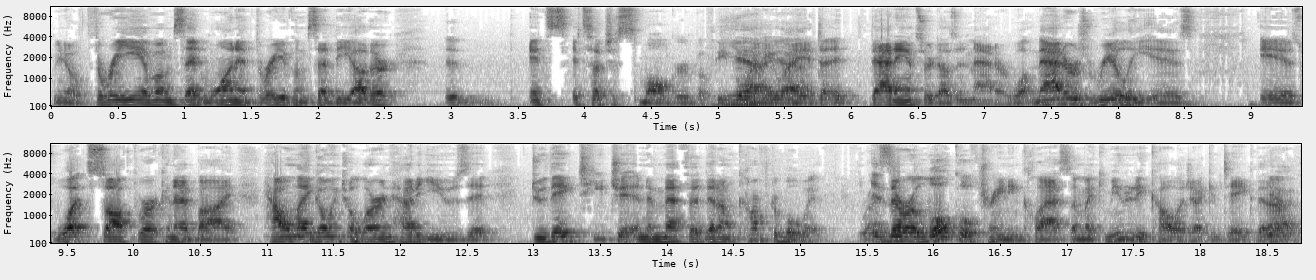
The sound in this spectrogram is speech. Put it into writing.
you know three of them said one and three of them said the other, it's it's such a small group of people Yeah, anyway. yeah. It, it, that answer doesn't matter. What matters really is is what software can I buy? How am I going to learn how to use it? Do they teach it in a method that I'm comfortable with? Right. Is there a local training class at my community college I can take that Yeah.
